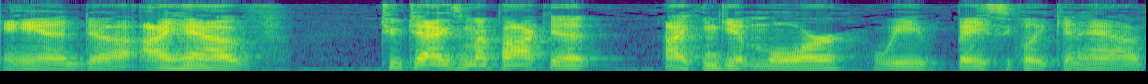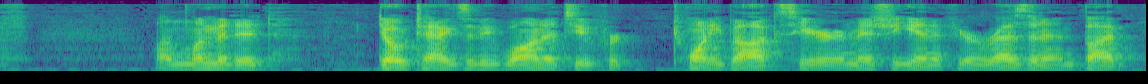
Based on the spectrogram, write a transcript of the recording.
And uh, I have two tags in my pocket. I can get more. We basically can have unlimited doe tags if we wanted to for 20 bucks here in Michigan if you're a resident. But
